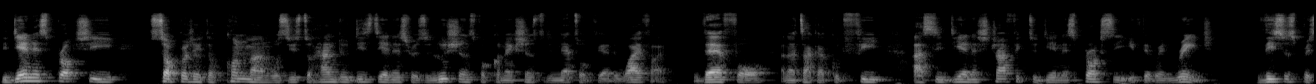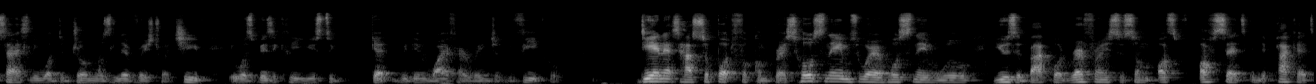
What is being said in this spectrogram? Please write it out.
The DNS proxy subproject of ConnMan was used to handle these DNS resolutions for connections to the network via the Wi-Fi. Therefore, an attacker could feed ACID DNS traffic to DNS proxy if they were in range. This is precisely what the drone was leveraged to achieve. It was basically used to get within Wi-Fi range of the vehicle. DNS has support for compressed host names where a host name will use a backward reference to some offset in the packet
